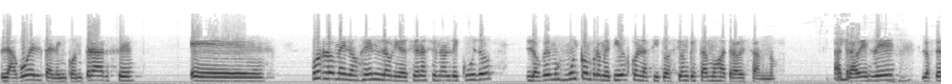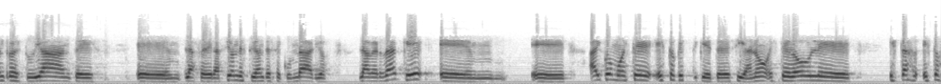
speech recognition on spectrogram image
la vuelta, el encontrarse, eh, por lo menos en la Universidad Nacional de Cuyo, los vemos muy comprometidos con la situación que estamos atravesando, a través de los centros de estudiantes, eh, la Federación de Estudiantes Secundarios. La verdad que eh, eh hay como este esto que, que te decía, ¿no? Este doble estas, estos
